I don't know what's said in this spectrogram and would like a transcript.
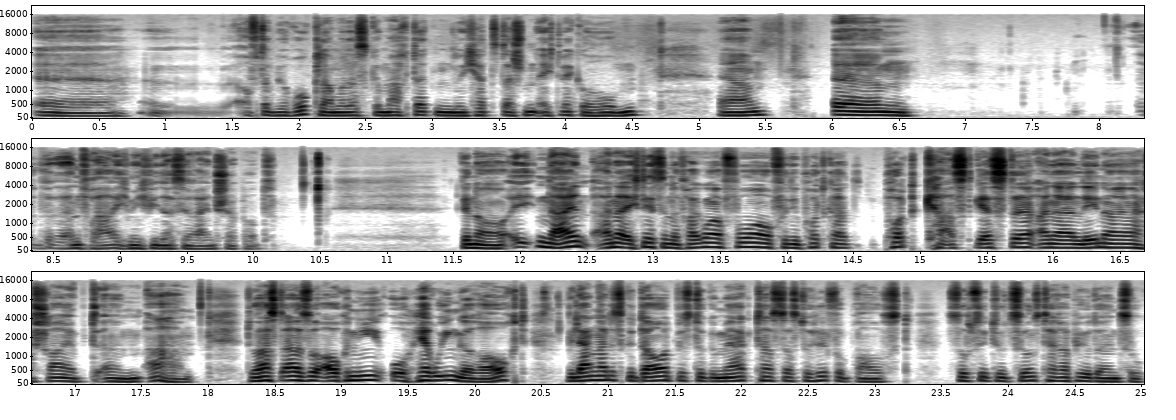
äh, auf der Büroklammer das gemacht hat und ich hatte es da schon echt weggehoben. Ja. Ähm, dann frage ich mich, wie das hier reinscheppert. Genau. Nein, Anna, ich lese eine Frage mal vor, auch für die Podcast Podcast-Gäste. Anna-Lena schreibt, ähm, aha, du hast also auch nie Heroin geraucht. Wie lange hat es gedauert, bis du gemerkt hast, dass du Hilfe brauchst? Substitutionstherapie oder Entzug?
